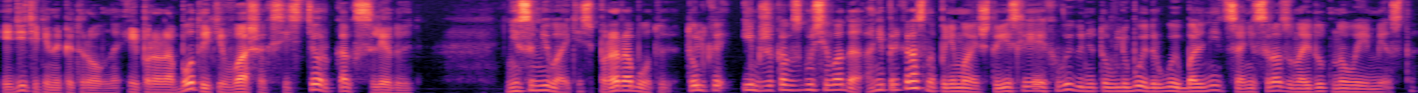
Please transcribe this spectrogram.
«Идите, Нина Петровна, и проработайте ваших сестер как следует. Не сомневайтесь, проработаю. Только им же как с гуси вода. Они прекрасно понимают, что если я их выгоню, то в любой другой больнице они сразу найдут новое место.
